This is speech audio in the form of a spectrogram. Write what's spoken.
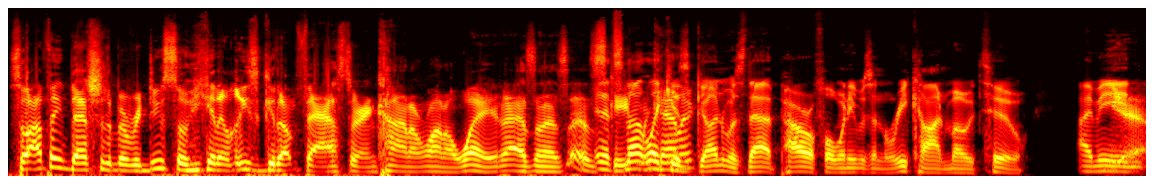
So I think that should have been reduced so he can at least get up faster and kind of run away as an as, And it's not like his gun was that powerful when he was in recon mode too. I mean, Yeah.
